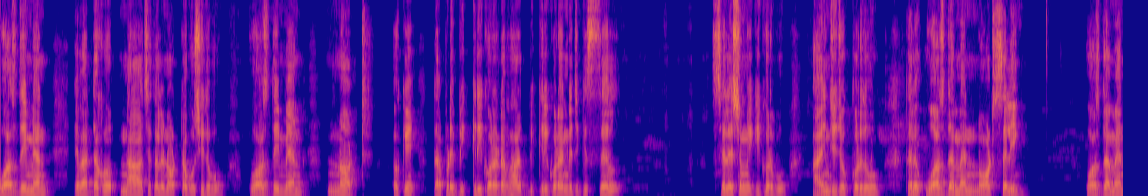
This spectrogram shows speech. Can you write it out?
ওয়াজ দি ম্যান এবার দেখো না আছে তাহলে নটটা বসিয়ে দেবো। ওয়াজ দি ম্যান নট ওকে তারপরে বিক্রি করাটা ভার, বিক্রি করা ইংরেজি কি? সেল সেলের সঙ্গে কি করব? আইনজি যোগ করে দেবো। তাহলে was the man not selling was the man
